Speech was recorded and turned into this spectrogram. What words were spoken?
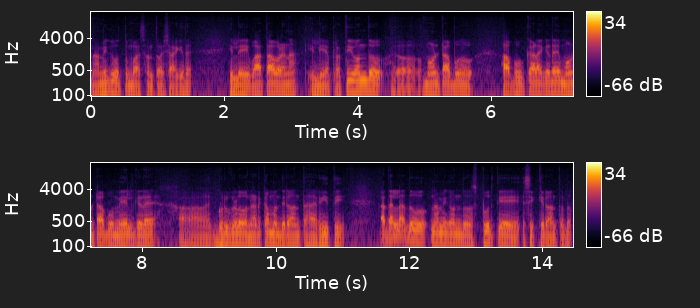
ನಮಗೂ ತುಂಬ ಸಂತೋಷ ಆಗಿದೆ. ಇಲ್ಲಿ ವಾತಾವರಣ, ಇಲ್ಲಿಯ ಪ್ರತಿಯೊಂದು ಮೌಂಟ್ ಆಬು ಆಬು ಕೆಳಗಡೆ, ಮೌಂಟ್ ಆಬು ಮೇಲ್ಗಡೆ ಗುರುಗಳು ನಡ್ಕೊಂಬಂದಿರುವಂತಹ ರೀತಿ, ಅದೆಲ್ಲದು ನಮಗೊಂದು ಸ್ಫೂರ್ತಿ ಸಿಕ್ಕಿರೋವಂಥದ್ದು.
